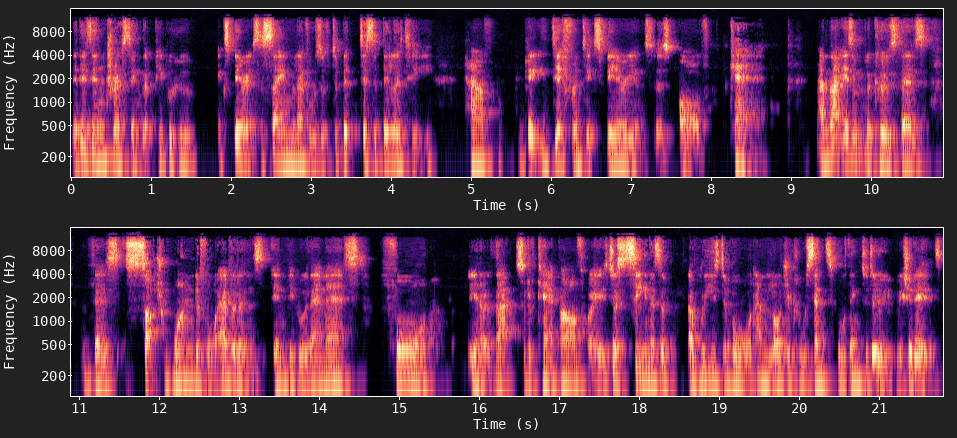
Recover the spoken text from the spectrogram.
it is interesting that people who experience the same levels of disability have completely different experiences of care, and that isn't because there's there's such wonderful evidence in people with MS for you know that sort of care pathway. It's just seen as a, a reasonable and logical sensible thing to do which it is.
